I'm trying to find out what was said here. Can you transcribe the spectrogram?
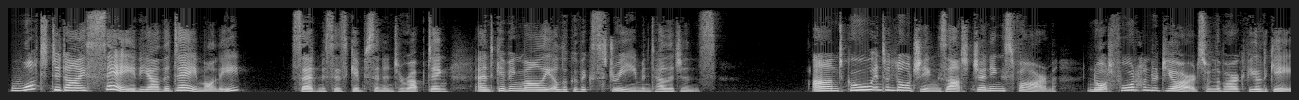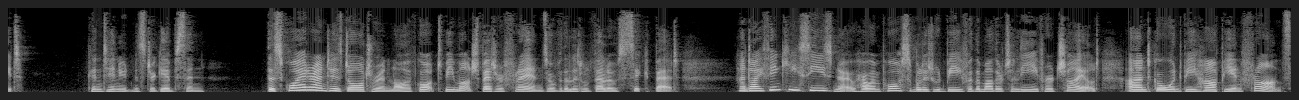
"What did I say the other day, Molly?" said Mrs. Gibson, interrupting, and giving Molly a look of extreme intelligence and go into lodgings at Jennings Farm, not four hundred yards from the Parkfield gate," continued Mr. Gibson. "The squire and his daughter-in-law have got to be much better friends over the little fellow's sick bed, and I think he sees now how impossible it would be for the mother to leave her child, and go and be happy in France,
